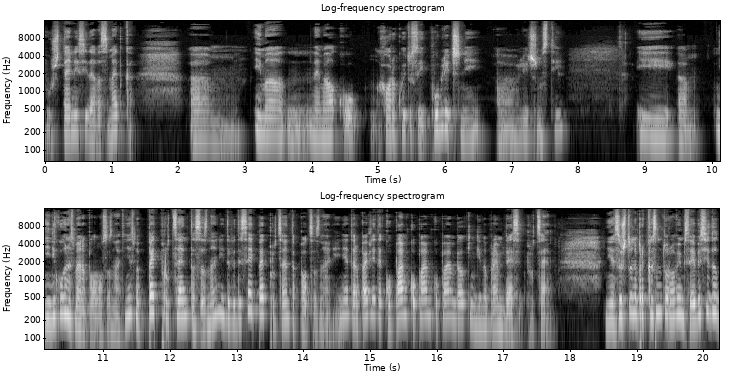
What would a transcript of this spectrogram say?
въобще не си дава сметка. А, има немалко хора, които са и публични а, личности и а, ние никога не сме напълно съзнати. Ние сме 5% съзнание и 95% подсъзнание. Ние терапевтите копаем, копаем, копаем, белкин ги направим 10%. Ние също непрекъснато ровим себе си да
